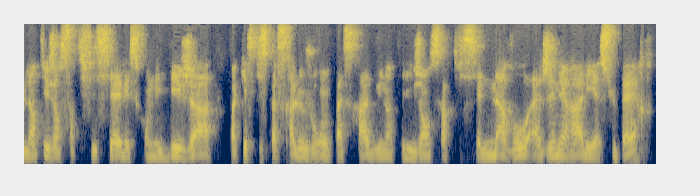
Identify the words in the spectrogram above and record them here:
l'intelligence artificielle. Est-ce qu'on est déjà, enfin, qu'est-ce qui se passera le jour où on passera d'une intelligence artificielle narrow à générale et à super?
